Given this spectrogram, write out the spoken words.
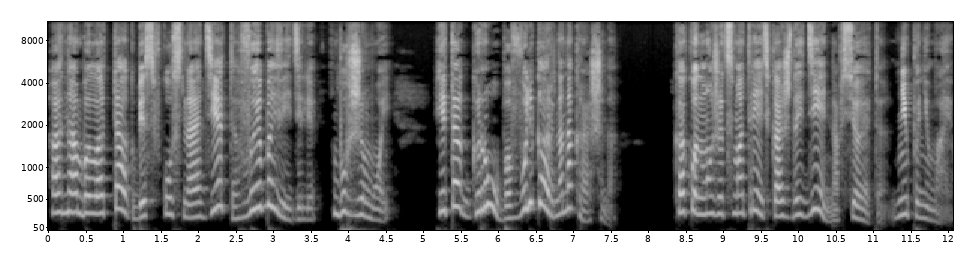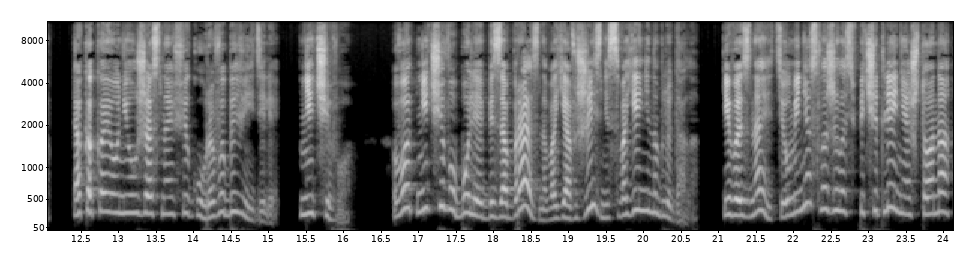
Она была так безвкусно одета, вы бы видели. Боже мой! И так грубо, вульгарно накрашена. Как он может смотреть каждый день на все это, не понимаю. А какая у нее ужасная фигура, вы бы видели. Ничего. Вот ничего более безобразного я в жизни своей не наблюдала. И вы знаете, у меня сложилось впечатление, что она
